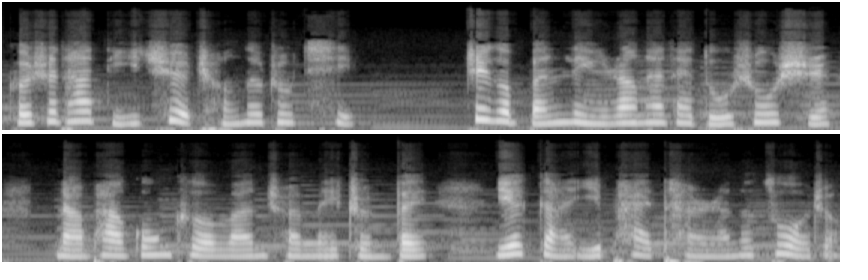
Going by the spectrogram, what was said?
可是他的确沉得住气。这个本领让他在读书时，哪怕功课完全没准备，也敢一派坦然地坐着，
